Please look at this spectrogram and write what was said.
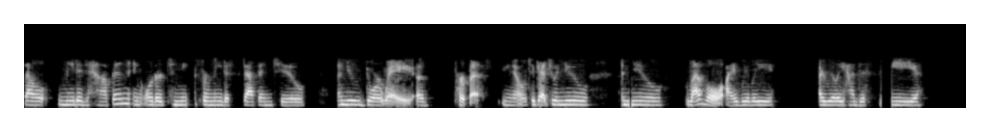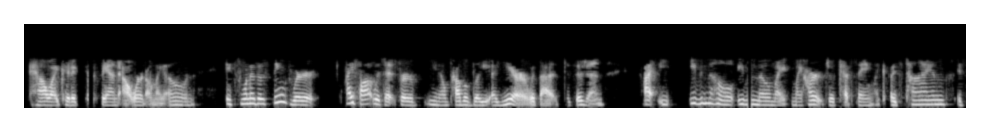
felt needed to happen in order to me, for me to step into a new doorway of purpose, you know, to get to a new, a new level. I really, I really had to see how I could expand outward on my own. It's one of those things where I fought with it for, you know, probably a year with that decision. I, even though even though my my heart just kept saying like it's time it's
